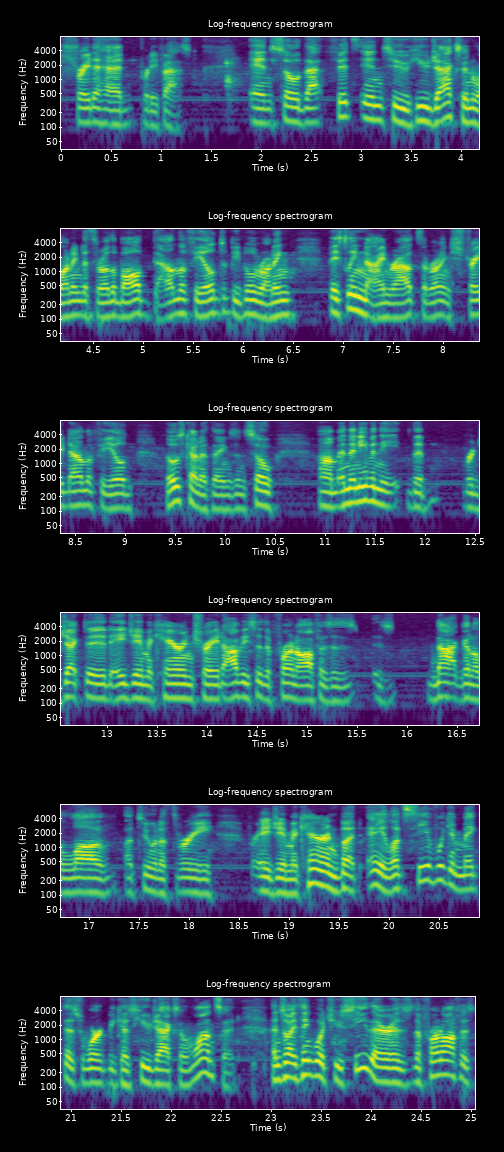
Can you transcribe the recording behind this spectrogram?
straight ahead pretty fast. And so that fits into Hue Jackson wanting to throw the ball down the field to people running basically nine routes. They're running straight down the field, those kind of things. And so, um, and then even the the rejected AJ McCarron trade. Obviously, the front office is is not going to love a two and a three for AJ McCarron. But hey, let's see if we can make this work because Hue Jackson wants it. And so I think what you see there is the front office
